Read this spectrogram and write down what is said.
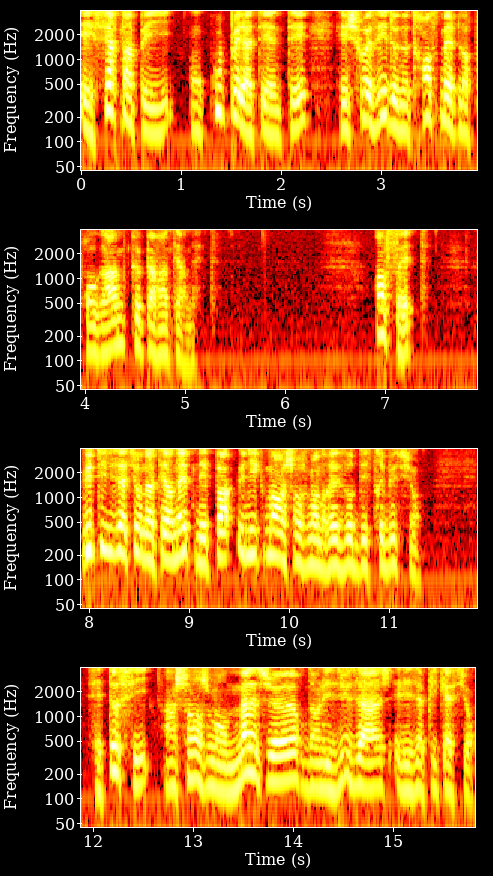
et certains pays ont coupé la TNT et choisi de ne transmettre leurs programmes que par Internet. En fait, l'utilisation d'Internet n'est pas uniquement un changement de réseau de distribution, c'est aussi un changement majeur dans les usages et les applications.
